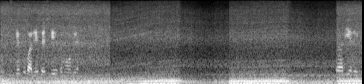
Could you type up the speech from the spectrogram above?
स्केप दबा दिया था, इसलिए खत्म हो गया। रही है देखो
